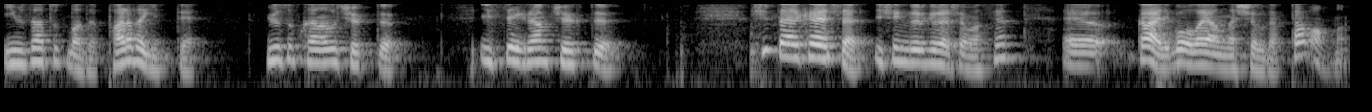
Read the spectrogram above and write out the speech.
imza tutmadı. Para da gitti. YouTube kanalı çöktü. Instagram çöktü. Şimdi arkadaşlar işin gırgır aşaması e, galiba olay anlaşıldı. Tamam mı?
